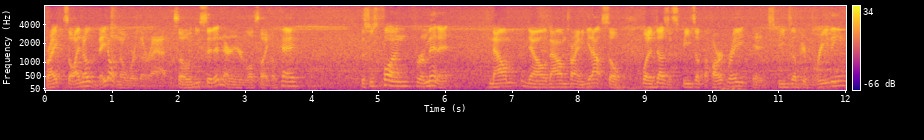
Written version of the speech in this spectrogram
Right? So I know they don't know where they're at. So you sit in there and you're just like, okay, this was fun for a minute. Now I'm, you know, now I'm trying to get out. So what it does, it speeds up the heart rate, it speeds up your breathing,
